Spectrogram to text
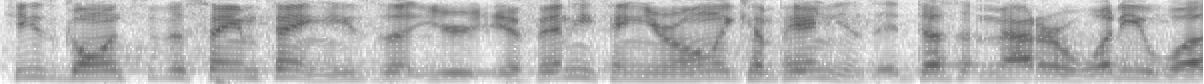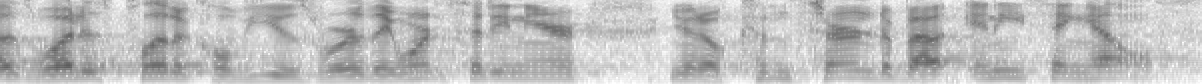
he's going through the same thing. He's, if anything, your only companions. It doesn't matter what he was, what his political views were. They weren't sitting here, you know, concerned about anything else.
